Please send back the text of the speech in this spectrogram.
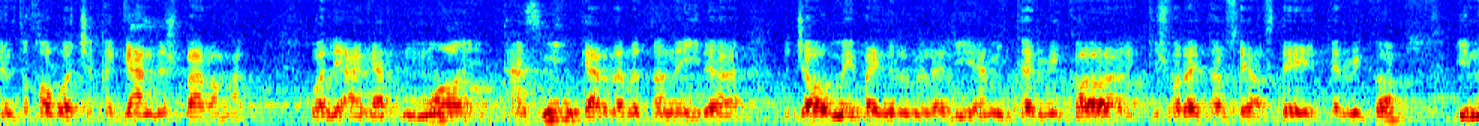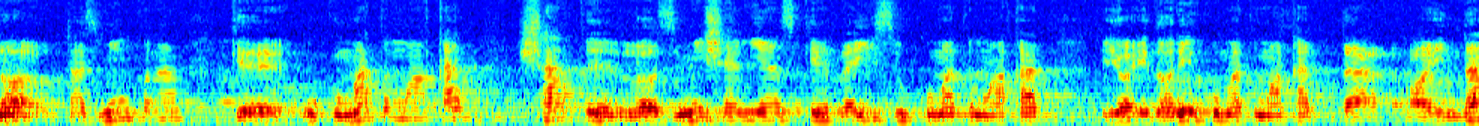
انتخابات چقدر گندش برآمد. ولی اگر ما تضمین کرده بتانه ایره جامعه بین المللی همین ترویکا کشورهای توسعه یافته ترویکا اینا تضمین کنن که حکومت موقت شرط لازمی شمی است که رئیس حکومت موقت یا اداره حکومت موقت در آینده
